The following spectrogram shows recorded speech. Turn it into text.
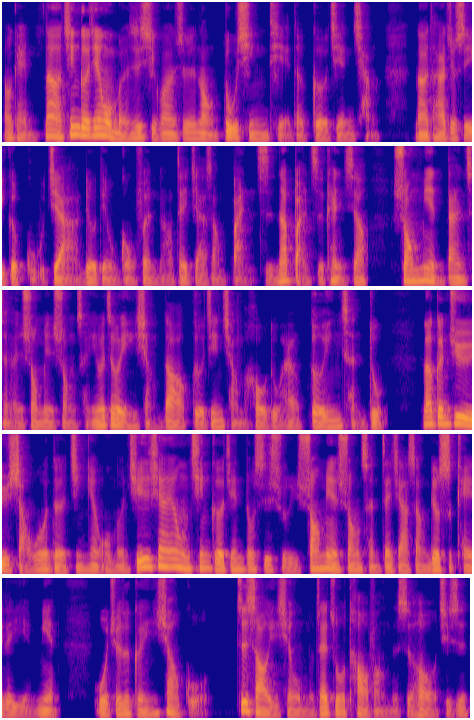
OK，那轻隔间我们是习惯是那种镀锌铁的隔间墙，那它就是一个骨架六点五公分，然后再加上板子。那板子看你是要双面单层还是双面双层，因为这会影响到隔间墙的厚度还有隔音程度。那根据小窝的经验，我们其实现在用轻隔间都是属于双面双层，再加上六十 K 的岩面，我觉得隔音效果至少以前我们在做套房的时候，其实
